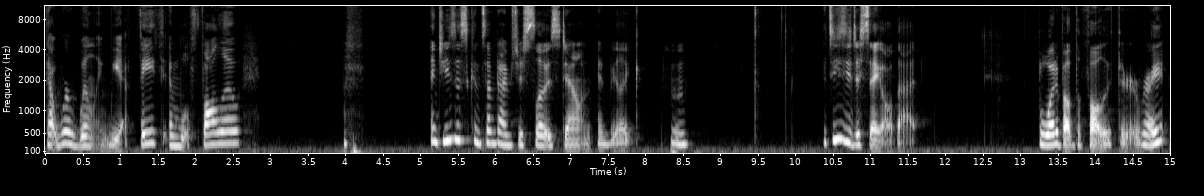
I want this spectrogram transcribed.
that we're willing, we have faith, and we'll follow. and Jesus can sometimes just slow us down and be like, hmm, it's easy to say all that. But what about the follow through, right?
